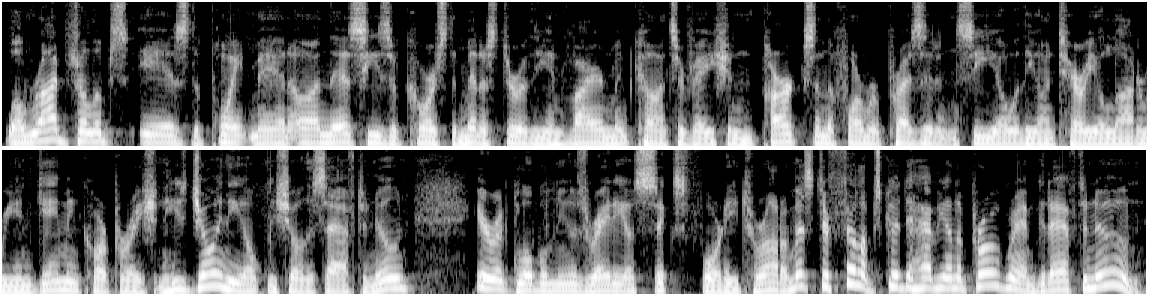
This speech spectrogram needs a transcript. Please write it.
Well, Rod Phillips is the point man on this. He's, of course, the Minister of the Environment, Conservation, and Parks, and the former President and CEO of the Ontario Lottery and Gaming Corporation. He's joined the Oakley Show this afternoon here at Global News Radio 640 Toronto. Mr. Phillips, good to have you on the program. Good afternoon.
